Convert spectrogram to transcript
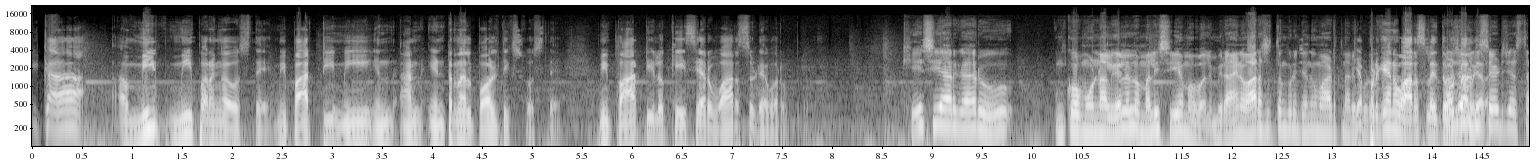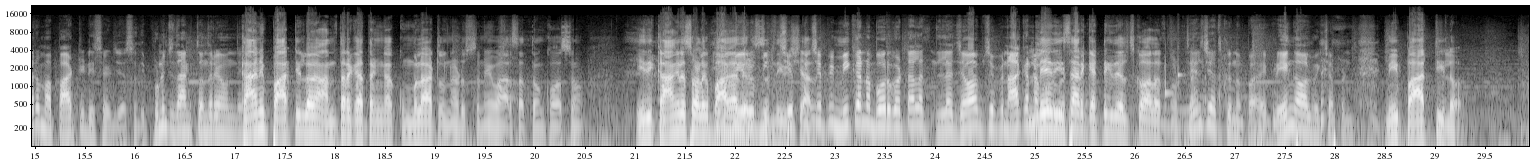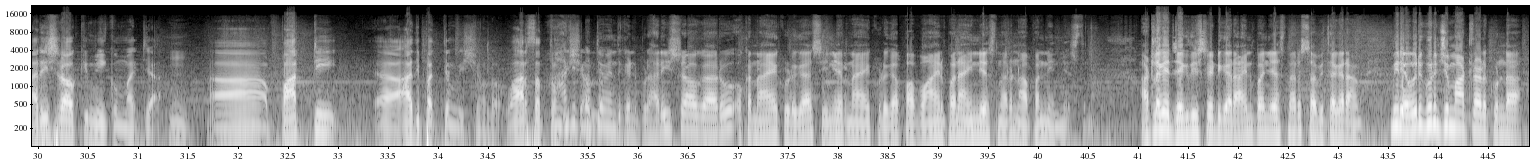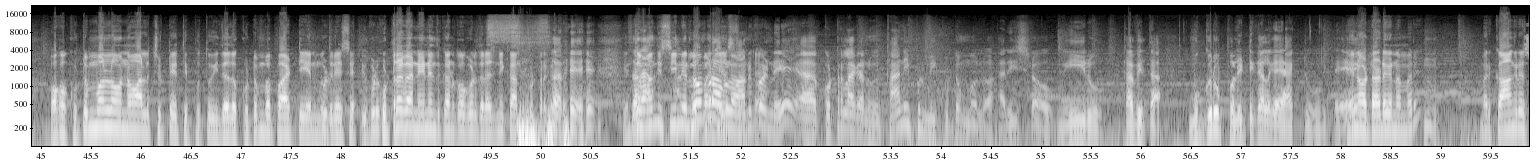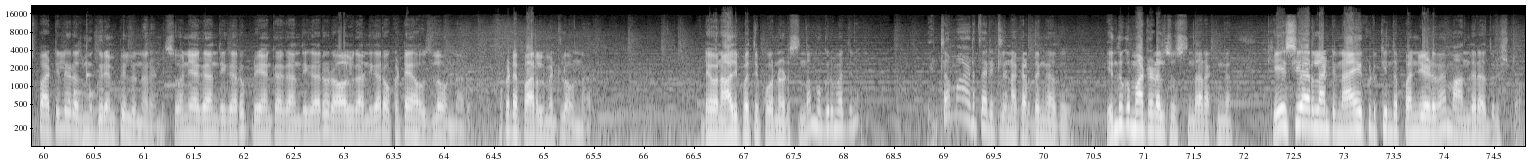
ఇక మీ మీ పరంగా వస్తే మీ పార్టీ మీ ఇంటర్నల్ పాలిటిక్స్కి వస్తే మీ పార్టీలో కేసీఆర్ వారసుడు ఎవరు? కేసీఆర్ గారు ఇంకో మూడు నాలుగేళ్ళలో మళ్ళీ సీఎం అవ్వాలి. మీరు ఆయన వారసత్వం గురించి ఎందుకు మాట్లాడుతున్నారు? ఎప్పటికైనా వారసులు అయితే ఉండాలి డిసైడ్ చేస్తారు మా పార్టీ డిసైడ్ చేస్తుంది. ఇప్పుడు నుంచి దానికి తొందర ఉంది. కానీ పార్టీలో అంతర్గతంగా కుమ్ములాటలు నడుస్తున్నాయి వారసత్వం కోసం. ఇది కాంగ్రెస్ వాళ్ళకి బాగా తెలుస్తుంది చెప్పి మీకన్నా బోర్ కొట్టాలా? జవాబు చెప్పి నాకన్నా లేదు ఈసారి గట్టిగా తెలుసుకోవాలనుకుంటున్నాను. ప- ఇప్పుడు ఏం కావాలి మీకు చెప్పండి? మీ పార్టీలో హరీష్ రావుకి మీకు మధ్య. పార్టీ ఆధిపత్యం విషయంలో వారసత్వం విషయంలో. ఆధిపత్యం ఎందుకండి? ఇప్పుడు హరీష్ రావు గారు ఒక నాయకుడిగా సీనియర్ నాయకుడిగా పాపం ఆయన పని ఆయన చేస్తున్నారు నా పని నేను చేస్తున్నాను అట్లాగే జగదీష్ రెడ్డి గారు ఆయన పని చేస్తున్నారు సబిత గారు మీరు ఎవరి గురించి మాట్లాడకుండా ఒక కుటుంబంలో ఉన్న వాళ్ళ చుట్టే తిప్పుతూ ఇదేదో కుటుంబ పార్టీ అని ముద్రేసే ఇప్పుడు కుట్రగా నేను ఎందుకు అనుకోకూడదు? రజనీకాంత్ కుట్ర సరే. ఇంతమంది problem పనిచేస్తుంటే. అనుకోండి కుట్రలాగా. కానీ ఇప్పుడు మీ కుటుంబంలో హరీష్ రావు మీరు కవిత ముగ్గురు పొలిటికల్గా యాక్టివ్ ఉంటే నేను ఒకటి అడగనా మరి. మరి కాంగ్రెస్ పార్టీలో ఈరోజు ముగ్గురు ఎంపీలు ఉన్నారండి. సోనియా గాంధీ గారు ప్రియాంక గాంధీ గారు రాహుల్ గాంధీ గారు ఒకటే హౌస్లో ఉన్నారు. ఒకటే పార్లమెంట్లో ఉన్నారు. అంటే ఏమైనా ఆధిపత్య పోరు నడుస్తుందా ముగ్గురు మధ్యన? ఎట్లా మాట్లాడతారు ఇట్లా? నాకు అర్థం కాదు. ఎందుకు మాట్లాడాల్సి వస్తుంది ఆ రకంగా? కేసీఆర్ లాంటి నాయకుడి కింద పనిచేయడమే మా అందరి అదృష్టం.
